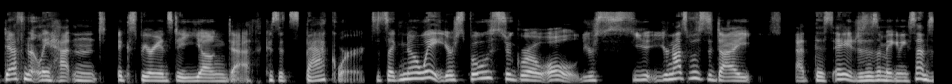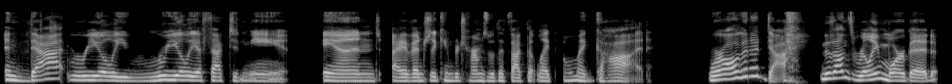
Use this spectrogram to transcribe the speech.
definitely hadn't experienced a young death because it's backwards. It's like, no, wait, you're supposed to grow old. You're you're not supposed to die at this age. This doesn't make any sense. And that really, really affected me. And I eventually came to terms with the fact that, like, oh my God, we're all gonna die. This sounds really morbid,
